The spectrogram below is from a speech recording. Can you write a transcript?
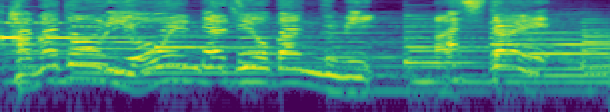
浜通り応援ラジオ番組明日へ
